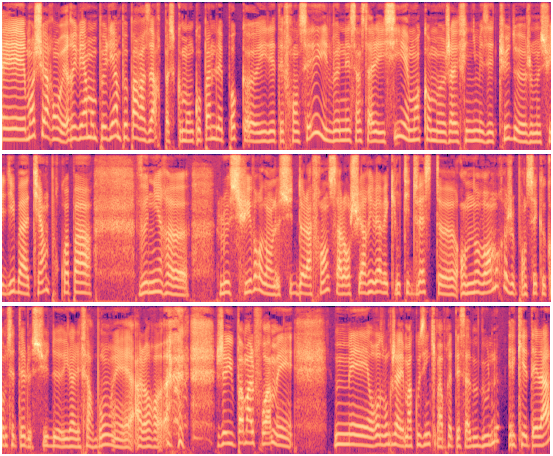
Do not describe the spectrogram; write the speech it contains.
et moi, je suis arrivée à Montpellier un peu par hasard parce que mon copain de l'époque, euh, il était français, il venait s'installer ici et moi, comme euh, j'avais fini mes études, je me suis dit, bah tiens, pourquoi pas venir le suivre dans le sud de la France. Alors, je suis arrivée avec une petite veste en novembre. Je pensais que comme c'était le sud, il allait faire bon et alors j'ai eu pas mal froid, mais mais heureusement que j'avais ma cousine qui m'a prêté sa doudoune et qui était là.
